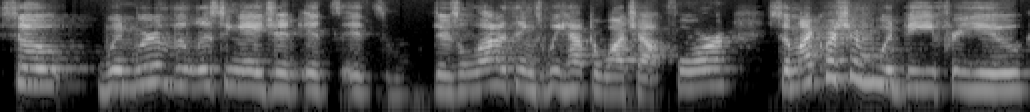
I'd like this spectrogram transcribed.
So when we're the listing agent, it's it's there's a lot of things we have to watch out for. So my question would be for you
